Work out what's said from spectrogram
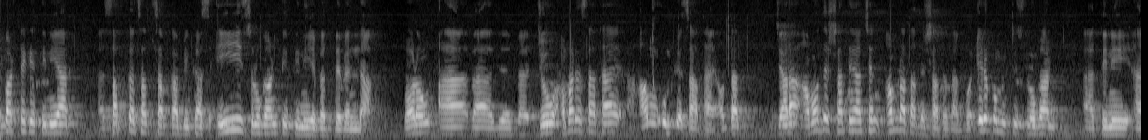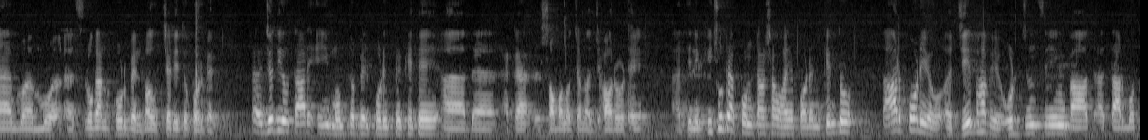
এবার থেকে তিনি আর সবকা সাথ সবকা বিকাশ এই স্লোগানটি তিনি এবার দেবেন না বরং আহ, আহ, जो हमारे साथ है हम उनके साथ है অর্থাৎ যারা আমাদের সাথে আছেন, আমরা তাদের সাথে থাকব। এরকম একটি স্লোগান তিনি স্লোগান করবেন বা উচ্চারিত করবেন। যদিও তার এই মন্তব্যের পরিপ্রেক্ষিতে একটা সমালোচনা ঝড় ওঠে। তিনি কিছুটা কোণঠাসা হয়ে পড়েন, কিন্তু তারপরেও যেভাবে অর্জুন সিং বা তার মতো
